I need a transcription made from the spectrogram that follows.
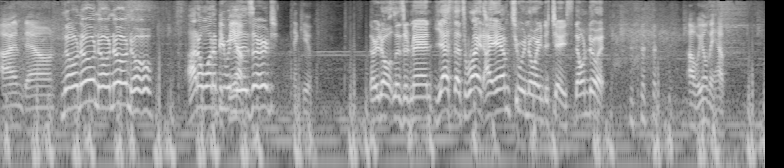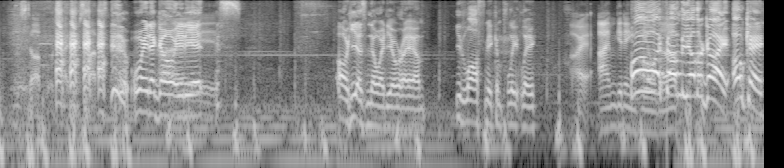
I'm down. No, no, no, no, no. I don't want to be with me up. Lizard. Thank you. No, you don't, Lizard Man. Yes, that's right. I am too annoying to chase. Don't do it. Oh, we only have. We still have four snipers left. Way to go, idiot. Oh, he has no idea where I am. He lost me completely. All right, I'm getting. Oh, I healed found the other guy. Okay.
